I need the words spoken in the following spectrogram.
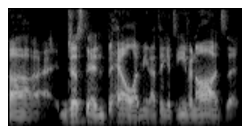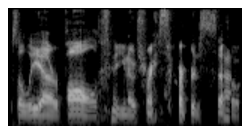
uh, just in hell, I mean, I think it's even odds that Taulia or Paul, you know, transfers. So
